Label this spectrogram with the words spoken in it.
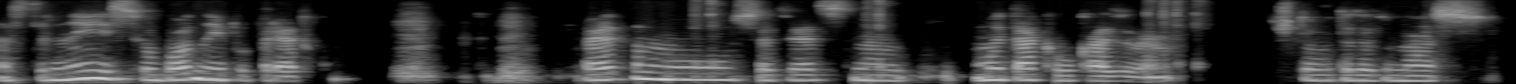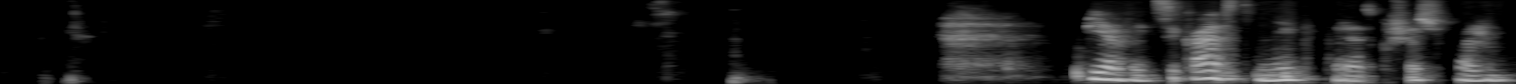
остальные свободные по порядку. Поэтому, соответственно, мы так и указываем, что вот этот у нас первый ЦК, остальные по порядку. Сейчас укажем.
